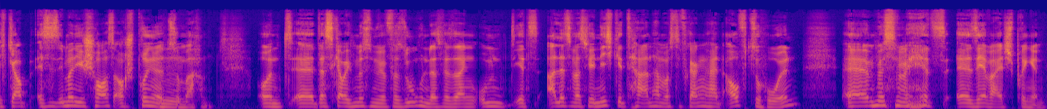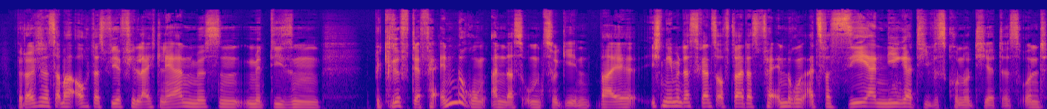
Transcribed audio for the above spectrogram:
ich glaube, es ist immer die Chance, auch Sprünge mhm. zu machen. Und äh, das, glaube ich, müssen wir versuchen, dass wir sagen, um jetzt alles, was wir nicht getan haben aus der Vergangenheit aufzuholen, äh, müssen wir jetzt äh, sehr weit springen. Bedeutet das aber auch, dass wir vielleicht lernen müssen, mit diesem Begriff der Veränderung anders umzugehen, weil ich nehme das ganz oft wahr, dass Veränderung als was sehr Negatives konnotiert ist und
